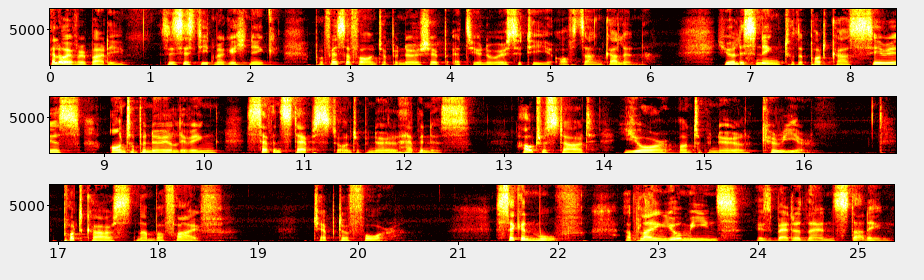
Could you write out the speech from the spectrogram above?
Hello, everybody. This is Dietmar Grichnik, Professor for Entrepreneurship at the University of St. Gallen. You are listening to the podcast series Entrepreneurial Living Seven Steps to Entrepreneurial Happiness How to Start Your Entrepreneurial Career. Podcast number five, Chapter 4. Second move Applying your means is better than studying.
